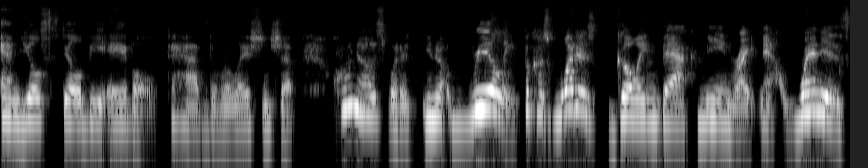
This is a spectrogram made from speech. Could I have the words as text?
and you'll still be able to have the relationship. Who knows what it, you know, really, because what does going back mean right now? When is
